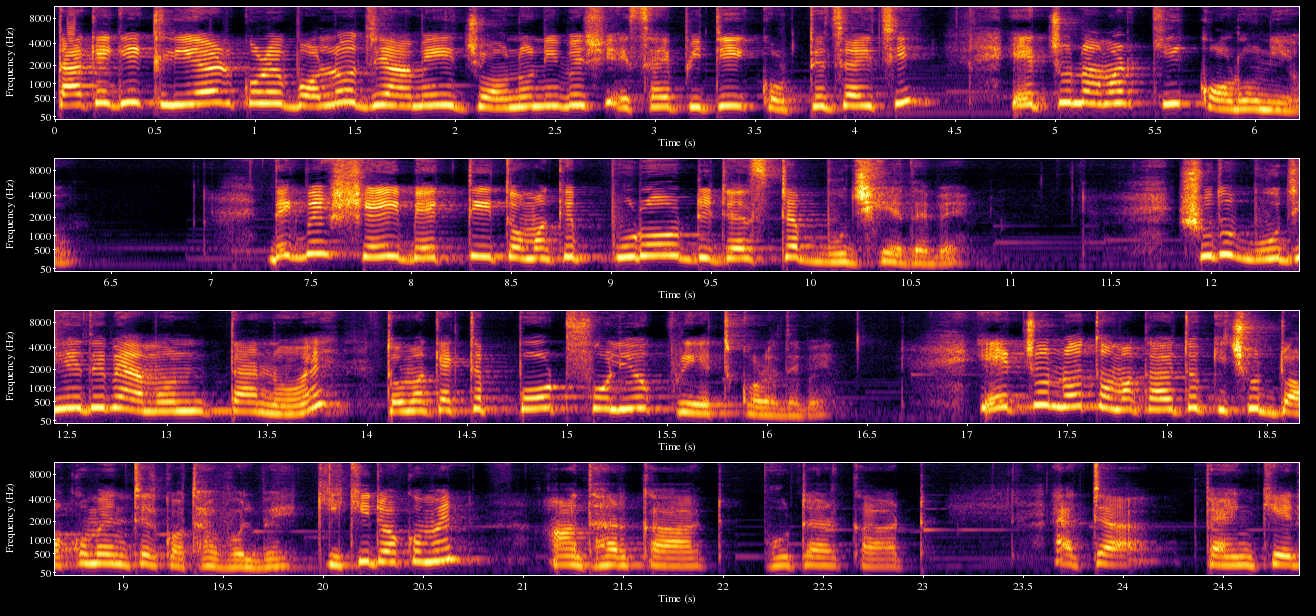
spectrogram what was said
তাকে গিয়ে ক্লিয়ার করে বলো যে আমি এই জননিবেশ এসআইপিটি করতে চাইছি। এর জন্য আমার কি করণীয়? দেখবে সেই ব্যক্তি তোমাকে পুরো ডিটেলসটা বুঝিয়ে দেবে। শুধু বুঝিয়ে দেবে এমনটা নয়, তোমাকে একটা পোর্টফোলিও ক্রিয়েট করে দেবে। এর জন্য তোমাকে হয়তো কিছু ডকুমেন্টের কথা বলবে। কি কি document? Aadhaar card, voter card, একটা ব্যাংকের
